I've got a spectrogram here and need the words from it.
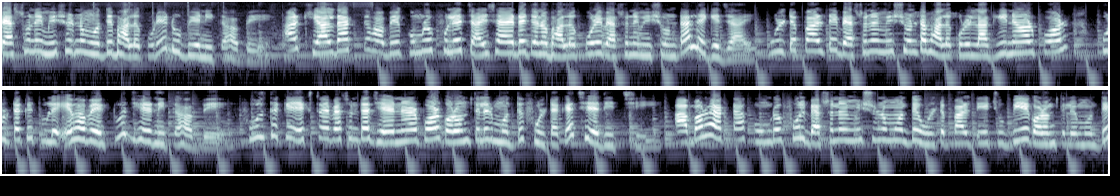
বেসনের মিশ্রণের মধ্যে ভালো করে ডুবিয়ে নিতে হবে। আর খেয়াল রাখতে হবে, কুমড়ো ফুলের চারি সাইডে যেন ভালো করে বেসনের মিশ্রণটা লেগে যায়। উল্টে পাল্টে বেসনের মিশ্রণটা ভালো করে লাগিয়ে নেওয়ার পর ফুলটাকে তুলে এভাবে একটু ঝেড়ে নিতে হবে। ফুল থেকে এক্সট্রা বেসনটা ঝেড়ে নেওয়ার পর গরম তেলের মধ্যে ফুলটাকে ছেড়ে দিচ্ছি। আবারও একটা কুমড়ো ফুল বেসনের মিশ্রণের মধ্যে উল্টে পাল্টে চুবিয়ে গরম তেলের মধ্যে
